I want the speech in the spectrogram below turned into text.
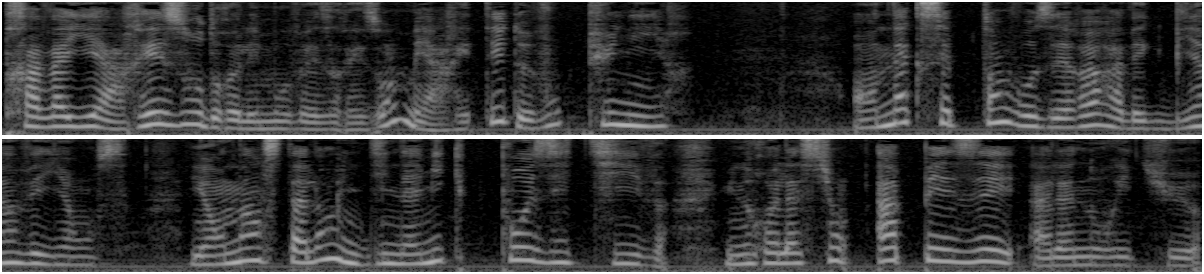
Travaillez à résoudre les mauvaises raisons, mais arrêtez de vous punir. En acceptant vos erreurs avec bienveillance et en installant une dynamique positive, une relation apaisée à la nourriture,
